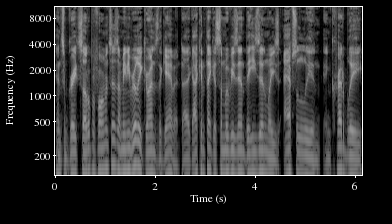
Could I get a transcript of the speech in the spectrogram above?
and some great subtle performances. I mean, he really runs the gamut. I, I can think of some movies in that he's in where he's absolutely in, incredibly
